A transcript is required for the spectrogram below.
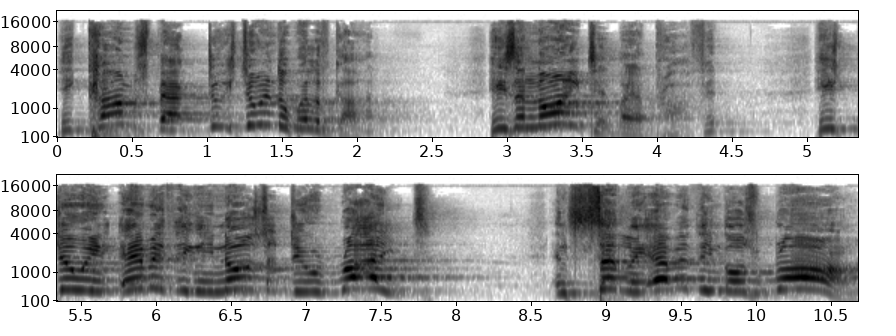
he comes back, he's doing the will of God. He's anointed by a prophet. He's doing everything he knows to do right. And suddenly everything goes wrong.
